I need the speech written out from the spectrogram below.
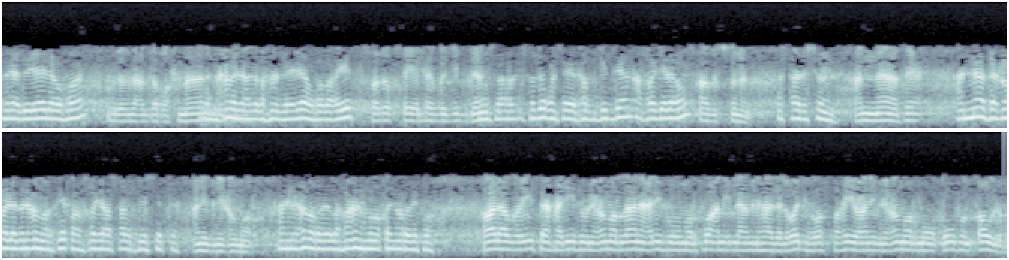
بن أبي ليلى وهو بن عبد الرحمن. محمد بن عبد الرحمن بن ليلى وهو ضعيف. صدوق سيء الحفظ جدا. صدوق سيء الحفظ جدا أخرج له. أصحاب السنن. أصحاب السنن. عن نافع. عن نافع مولى بن عمر ثقة أخرج أصحاب الكتب الستة. عن ابن عمر. عن ابن عمر رضي الله عنه وقد مر ذكره. قال أبو عيسى حديث ابن عمر لا نعرفه مرفوعا إلا من هذا الوجه والصحيح عن ابن عمر موقوف قوله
